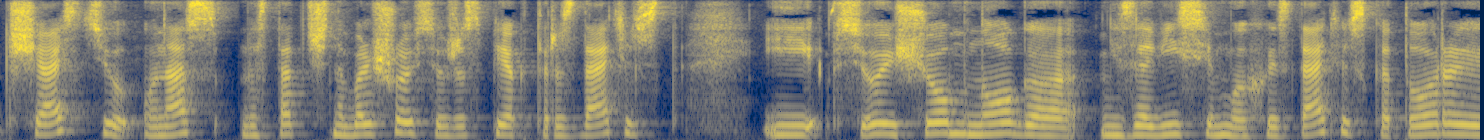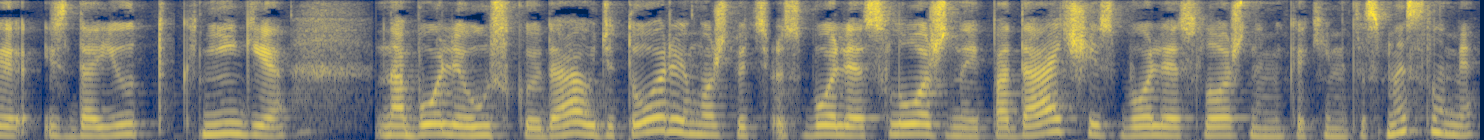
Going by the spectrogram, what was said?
к счастью, у нас достаточно большой все же спектр издательств, и все еще много независимых издательств, которые издают книги на более узкую да, аудиторию, может быть, с более сложной подачей, с более сложными какими-то смыслами.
